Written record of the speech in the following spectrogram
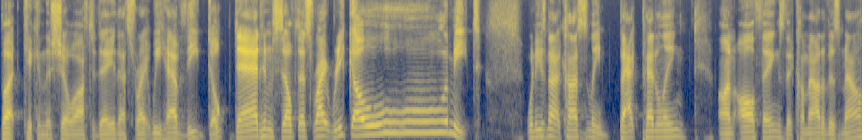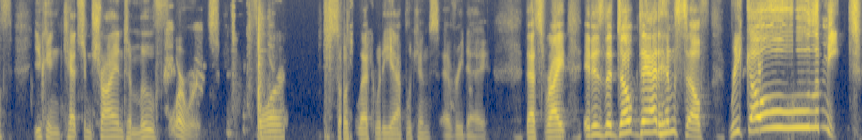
But kicking the show off today, that's right, we have the dope dad himself. That's right, Rico Lamitte. When he's not constantly backpedaling on all things that come out of his mouth, you can catch him trying to move forwards for social equity applicants every day. That's right, it is the dope dad himself, Rico Lamitte.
